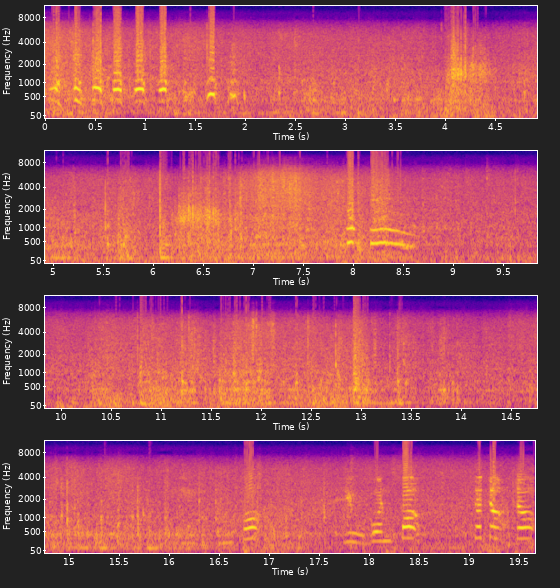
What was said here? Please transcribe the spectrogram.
บน โต๊ะอยู่บนโต๊ะโต๊ะโต๊ะโต๊ะ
